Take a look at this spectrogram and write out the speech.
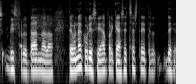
disfrutándolo. Tengo una curiosidad porque has hecho este,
